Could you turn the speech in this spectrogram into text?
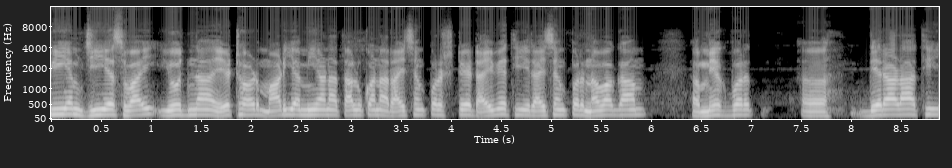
પીએમજીએસવાય યોજના હેઠળ માળિયા મિયાણા તાલુકાના રાયસંગપર સ્ટેટ હાઈવેથી રાયસંગપર નવાગામ મેઘભર દેરાળાથી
